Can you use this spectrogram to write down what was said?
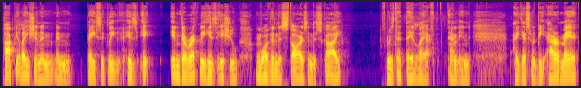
population and and basically his indirectly his issue more than the stars in the sky was that they laughed and in I guess it would be Aramaic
